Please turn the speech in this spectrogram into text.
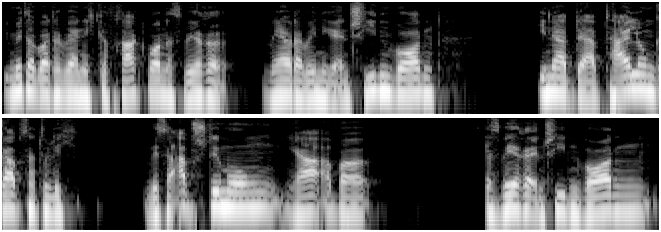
die Mitarbeiter wären nicht gefragt worden, es wäre mehr oder weniger entschieden worden. Innerhalb der Abteilung gab es natürlich gewisse Abstimmungen, ja, aber es wäre entschieden worden.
